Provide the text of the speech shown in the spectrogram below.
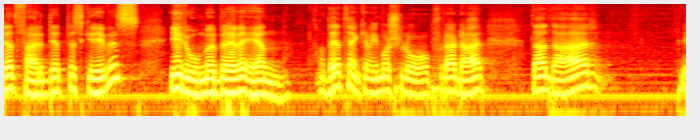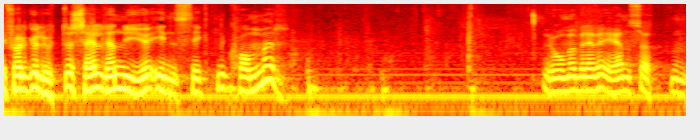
rettferdighet beskrives i Romerbrevet 1. Og Det tenker jeg vi må slå opp, for det er der, det er der ifølge Luther selv, den nye innsikten kommer. Romerbrevet 1, 17.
